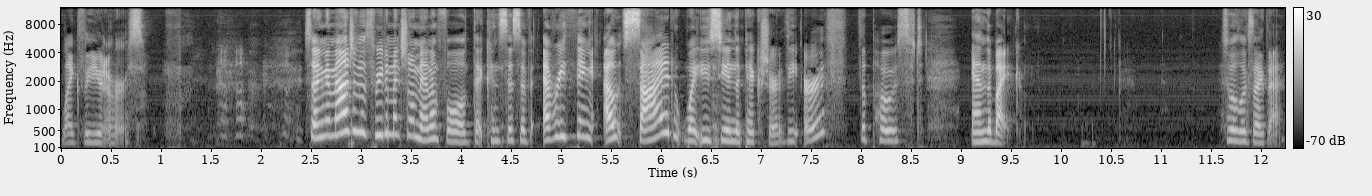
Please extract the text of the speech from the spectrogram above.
like the universe. So I'm going to imagine the three-dimensional manifold that consists of everything outside what you see in the picture, the earth, the post, and the bike. So it looks like that.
